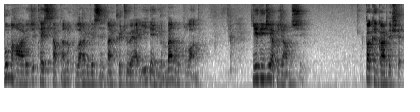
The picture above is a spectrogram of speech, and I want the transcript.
Bunun harici test kitaplarını kullanabilirsiniz. Ben kötü veya iyi demiyorum. Ben onu kullandım. Yedinci yapacağımız şey. Bakın kardeşlerim.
